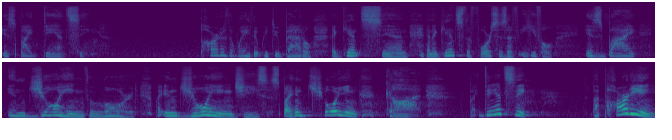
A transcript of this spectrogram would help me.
is by dancing. Part of the way that we do battle against sin and against the forces of evil is by enjoying the Lord, by enjoying Jesus, by enjoying God, by dancing, by partying,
